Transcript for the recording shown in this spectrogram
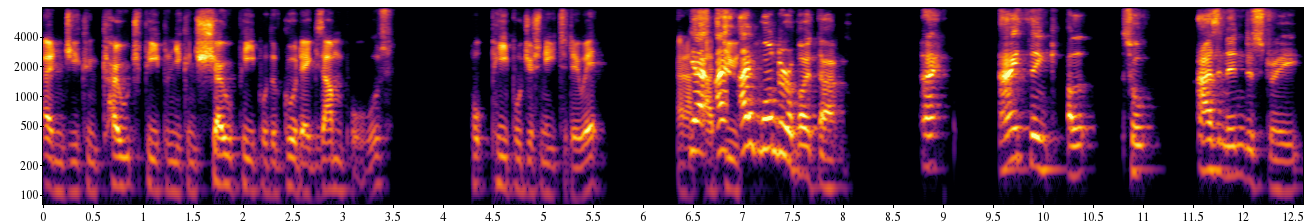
and you can coach people and you can show people the good examples but people just need to do it and yeah, I, I do I, wonder about that. I I think so. As an industry,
